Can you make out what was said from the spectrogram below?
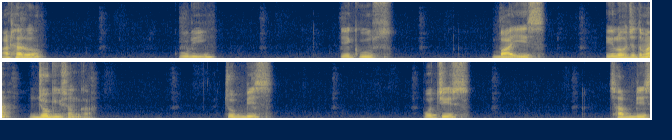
আঠারো, কুড়ি, একুশ, বাইশ, এগুলো হচ্ছে তোমার যৌগিক সংখ্যা। চব্বিশ, পঁচিশ, ছাব্বিশ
